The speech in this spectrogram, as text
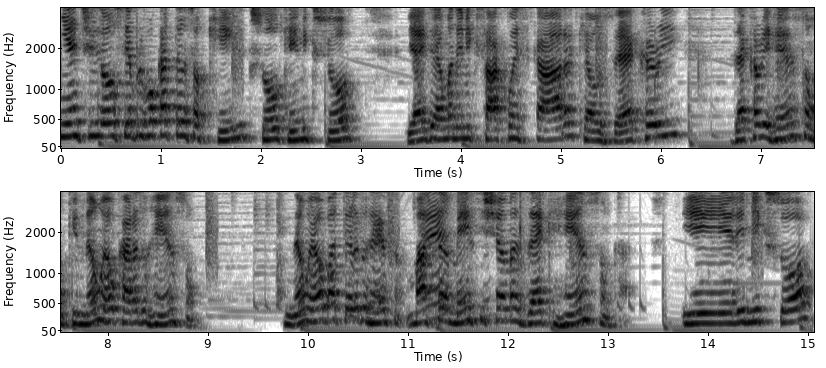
e a gente, eu sempre vou catando só quem mixou, quem mixou. E aí eu mandei mixar com esse cara, que é o Zachary, Zachary Hanson, que não é o cara do Hanson. Não é o batera do. Hanson, mas É. também se chama Zach Hanson, cara. E ele mixou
